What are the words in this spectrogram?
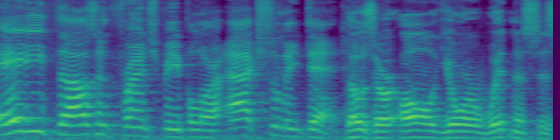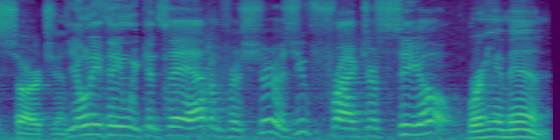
80,000 French people are actually dead. Those are all your witnesses, Sergeant. The only thing we can say happened for sure is you fragged your CO. Bring him in.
